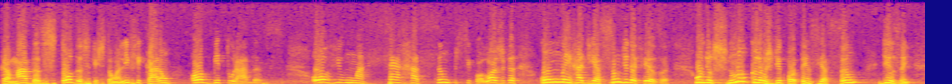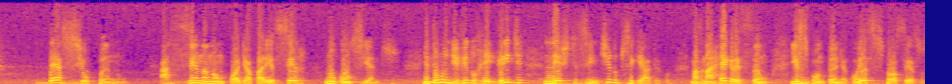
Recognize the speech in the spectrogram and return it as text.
camadas todas que estão ali ficaram obturadas. Houve uma serração psicológica com uma irradiação de defesa, onde os núcleos de potenciação dizem: desce o pano, a cena não pode aparecer no consciente. Então o indivíduo regride neste sentido psiquiátrico. Mas na regressão espontânea com esses processos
